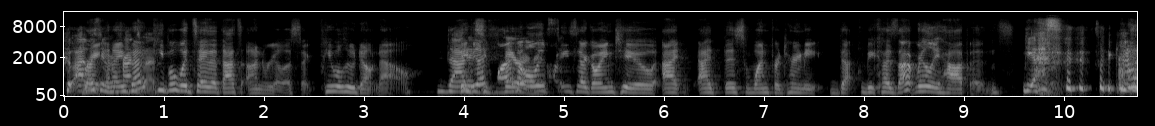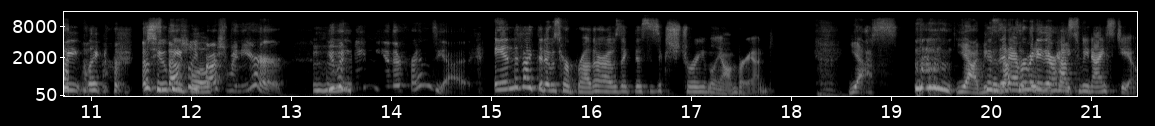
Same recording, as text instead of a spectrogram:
who I right, and I bet with. people would say that that's unrealistic. People who don't know. that They'd is like, why are very the only parties they're going to at at this one fraternity? That because that really happens. Yes, it's like like Two Especially people. freshman year. mhm. You haven't made any other friends yet. and the fact that it was her brother, I was like, this is extremely on brand Yes. yeah, because then that's the everybody there it's has like, to be nice to you.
